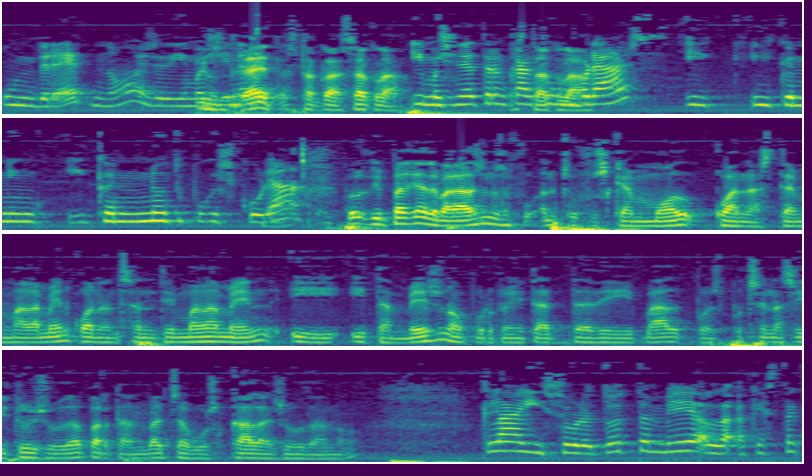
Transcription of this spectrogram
un dret, no? És a dir, I un imagina't, dret, està clar, està clar imagina't trencar-te un braç i, i, que ning, i que no t'ho puguis curar. Però dic perquè de vegades ens, ens ofusquem molt quan estem malament, quan ens sentim malament i, i també és una oportunitat de dir val, doncs potser necessito ajuda, per tant vaig a buscar l'ajuda no? Clar, i sobretot també aquesta...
